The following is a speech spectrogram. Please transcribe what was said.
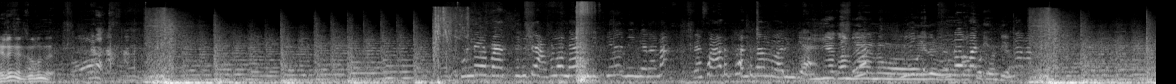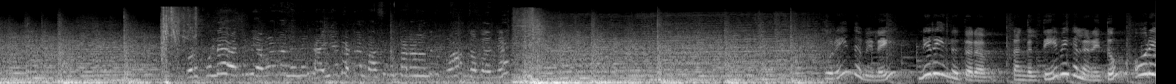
எடுங்க சொல்லுங்க. புள்ளைய பார்த்துக்கிட்டு அவ்வளோ நேரம் நிற்கிற நீங்க என்னன்னா பெசாடு கண்டுக்காம வரீங்க? ஒரு புள்ளைய வச்சுட்டு எவ்வளோ நின்று கையை கட்டுறேன் பஸ்ஸுக்கு படம் வந்துட்டு போங்க பாருங்க. குறைந்த விலை நிறைந்த தரம். தங்கள் தேவைகள் அனைத்தும் ஒரே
